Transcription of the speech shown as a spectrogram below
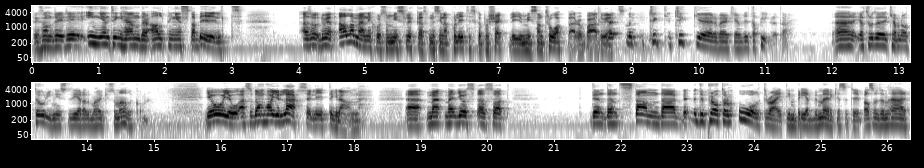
Liksom, det, det, ingenting händer, allting är stabilt. Alltså, du vet, alla människor som misslyckas med sina politiska projekt blir ju misantroper och bara, du Men, vet. men tyck, tycker verkligen vita pillret det? Är, jag trodde kamrat Dullny studerade Marcus och Malcolm. Jo, jo, alltså de har ju lärt sig lite grann. Eh, men, men just alltså att den, den standard... Men du pratar om alt-right i en bred bemärkelse, typ. Alltså den här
